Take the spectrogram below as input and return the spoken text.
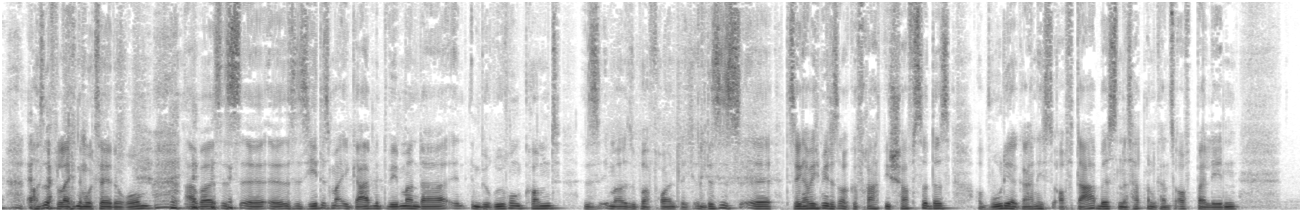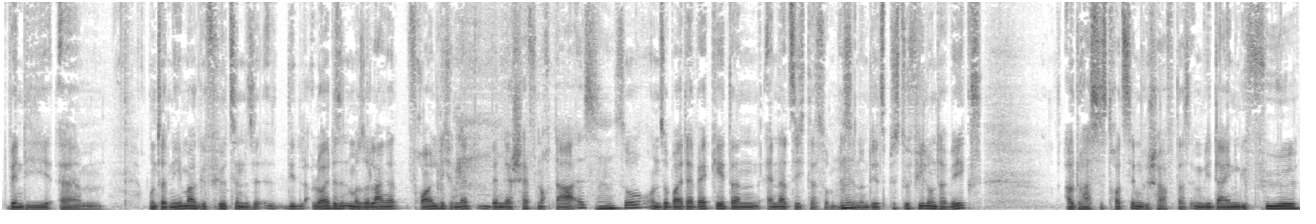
außer vielleicht im Hotel de Rom. Aber es ist, äh, es ist jedes Mal egal, mit wem man da in, in Berührung kommt, es ist immer super freundlich. Und das ist, äh, deswegen habe ich mir das auch gefragt, wie schaffst du das, obwohl du ja gar nicht so oft da bist, und das hat man ganz oft bei Läden, wenn die ähm, Unternehmer geführt sind, die Leute sind immer so lange freundlich und nett, wenn der Chef noch da ist, mhm. so. Und sobald er weggeht, dann ändert sich das so ein bisschen. Mhm. Und jetzt bist du viel unterwegs, aber du hast es trotzdem geschafft, dass irgendwie dein Gefühl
